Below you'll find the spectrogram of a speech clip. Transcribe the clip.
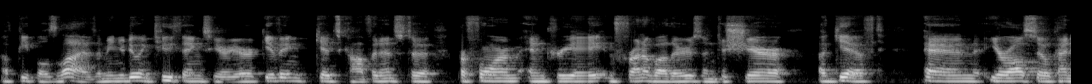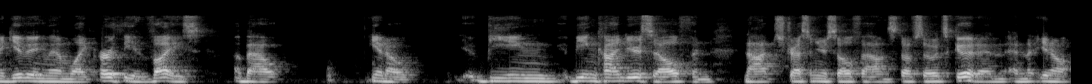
of people's lives. I mean you're doing two things here. You're giving kids confidence to perform and create in front of others and to share a gift and you're also kind of giving them like earthy advice about you know being being kind to yourself and not stressing yourself out and stuff. So it's good. And and you know,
